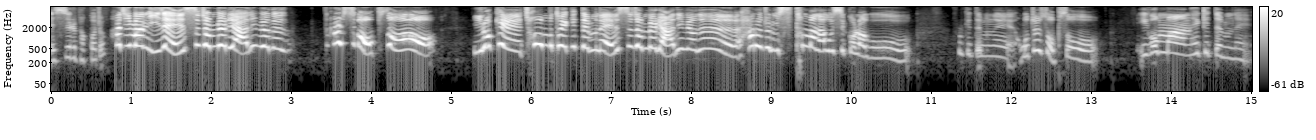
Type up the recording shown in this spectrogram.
S를 바꿔줘? 하지만 이제 S 전멸이 아니면은 할 수가 없어. 이렇게 처음부터 했기 때문에 S 전멸이 아니면은 하루 종일 스탑만 하고 있을 거라고. 그렇기 때문에 어쩔 수 없어. 이것만 했기 때문에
